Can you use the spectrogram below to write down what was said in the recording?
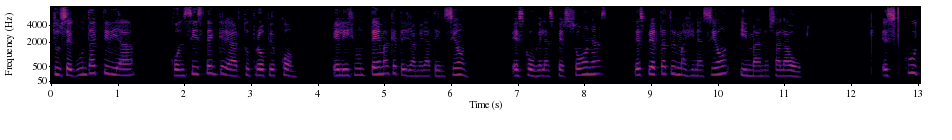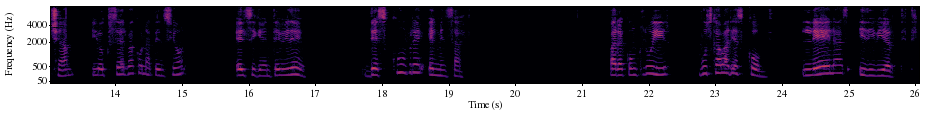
Tu segunda actividad consiste en crear tu propio cómic. Elige un tema que te llame la atención. Escoge las personas, despierta tu imaginación y manos a la obra. Escucha y observa con atención el siguiente video. Descubre el mensaje. Para concluir, busca varias cómics, léelas y diviértete.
